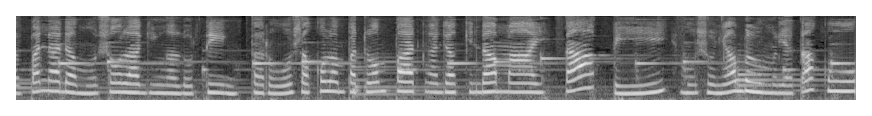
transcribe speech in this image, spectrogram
depan ada musuh lagi ngeluting. Terus aku lompat-lompat ngajakin damai. Tapi musuhnya belum lihat aku.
